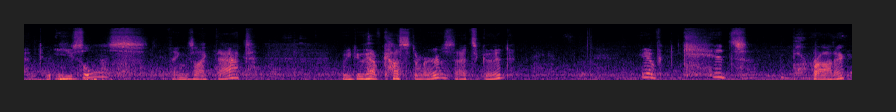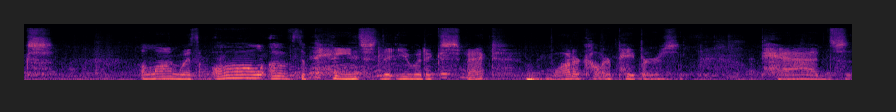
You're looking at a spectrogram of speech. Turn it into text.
and easels, things like that. We do have customers, that's good. We have kids' products along with all of the paints that you would expect watercolor papers, pads.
